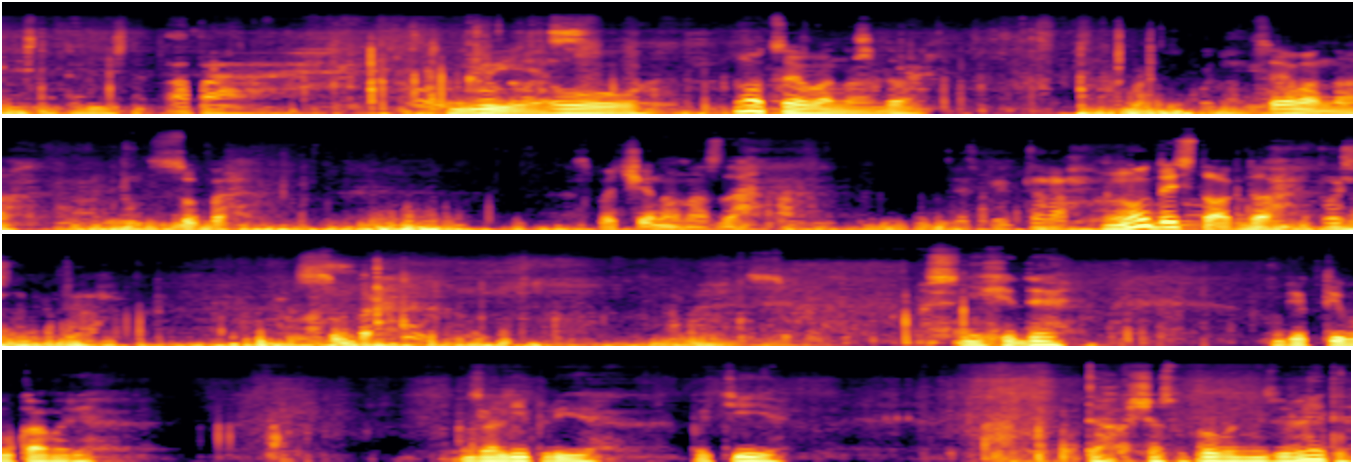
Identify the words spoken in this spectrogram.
Звісно, звісно. Опа! Є. О, ну це вона, так. Да. Це вона. Супер. Спочина у нас, так. Да. Десь півтора. Ну, десь так, так. Да. Точно півтора. Супер. Сніг іде. Об'єктив у камері заліплює, потіє. Так, зараз спробуємо звільнити.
